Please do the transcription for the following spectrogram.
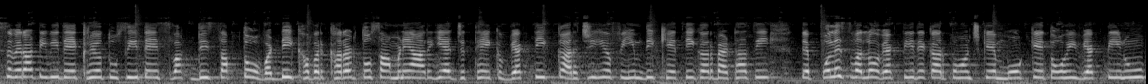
ਸਵੇਰਾ ਟੀਵੀ ਦੇਖ ਰਹੇ ਹੋ ਤੁਸੀਂ ਤੇ ਇਸ ਵਕਤ ਦੀ ਸਭ ਤੋਂ ਵੱਡੀ ਖਬਰ ਖਰੜ ਤੋਂ ਸਾਹਮਣੇ ਆ ਰਹੀ ਹੈ, ਜਿੱਥੇ ਇੱਕ ਵਿਅਕਤੀ ਘਰ 'ਚ ਹੀ ਅਫੀਮ ਦੀ ਖੇਤੀ ਕਰ ਬੈਠਾ ਸੀ ਤੇ ਪੁਲਿਸ ਵੱਲੋਂ ਵਿਅਕਤੀ ਦੇ ਘਰ ਪਹੁੰਚ ਕੇ ਮੌਕੇ ਤੋਂ ਹੀ ਵਿਅਕਤੀ ਨੂੰ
